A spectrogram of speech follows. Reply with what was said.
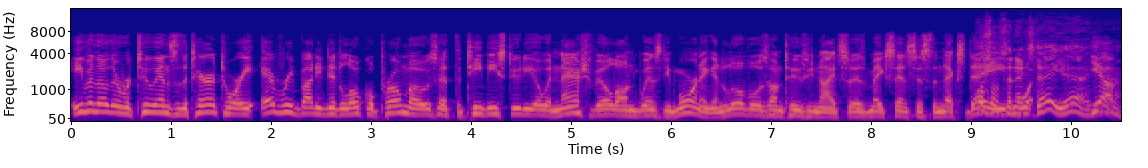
even though there were two ends of the territory, everybody did local promos at the TV studio in Nashville on Wednesday morning, and Louisville was on Tuesday night, so it makes sense it's the next day. Also, it's the next what, day, yeah, yeah, yeah.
